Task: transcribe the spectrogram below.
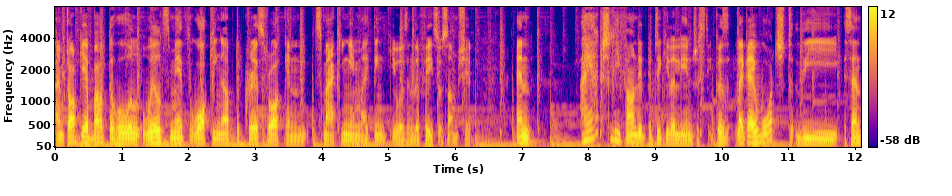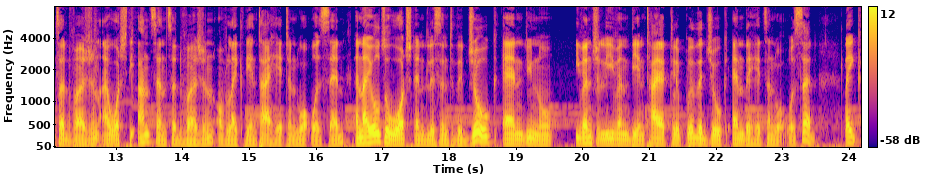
I'm talking about the whole Will Smith walking up to Chris Rock and smacking him, I think it was in the face or some shit. And I actually found it particularly interesting because, like, I watched the censored version, I watched the uncensored version of like the entire hit and what was said, and I also watched and listened to the joke, and you know, eventually even the entire clip with the joke and the hits and what was said. Like,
